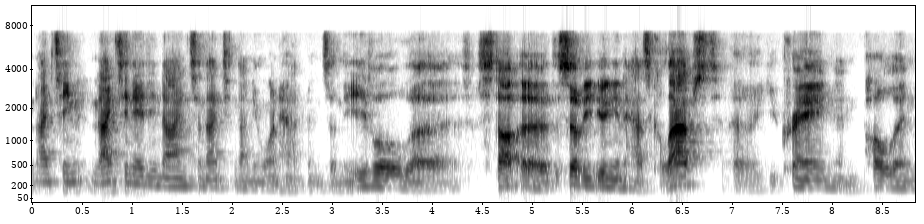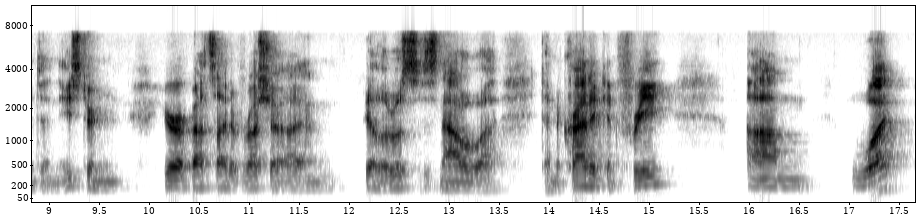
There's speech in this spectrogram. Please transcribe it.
19, 1989 to 1991 happens, and the evil, uh, stop, uh, the Soviet Union has collapsed. Uh, Ukraine and Poland and Eastern Europe outside of Russia and Belarus is now uh, democratic and free. Um, what,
